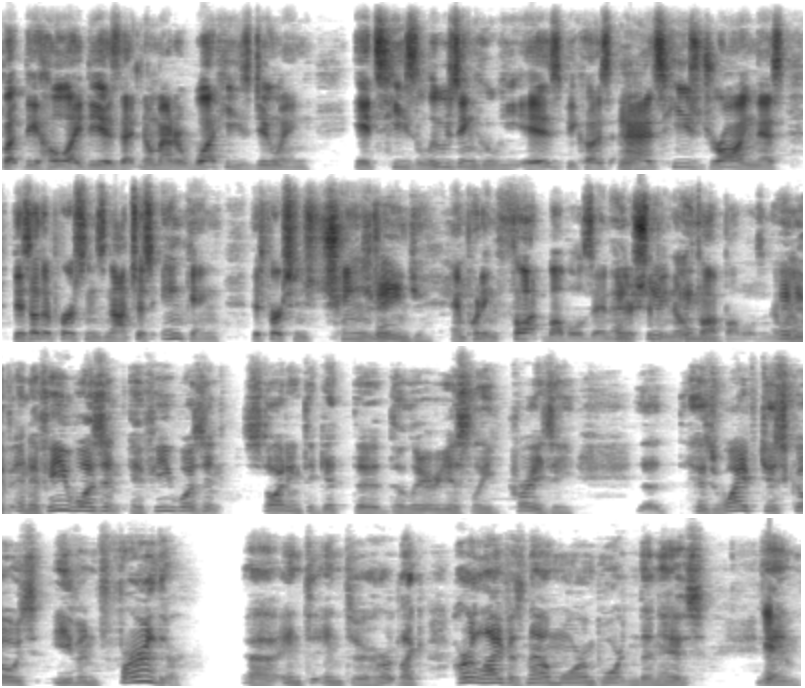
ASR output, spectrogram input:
But the whole idea is that no matter what he's doing, it's he's losing who he is because Yeah. as he's drawing this, this other person's not just inking, this person's changing, Changing. and putting thought bubbles in, and, there should be no and- thought bubbles. And And if, and if he wasn't if he wasn't starting to get the deliriously crazy, the, his wife just goes even further uh, into into her like her life is now more important than his. Yeah. And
